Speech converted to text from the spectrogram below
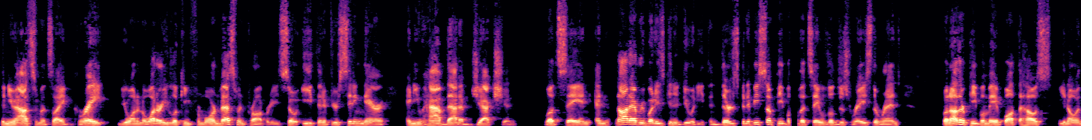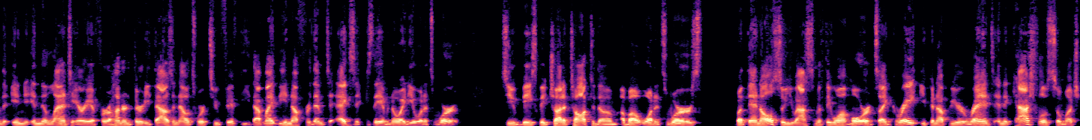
Then you ask them, it's like, great. You want to know what? Are you looking for more investment properties? So Ethan, if you're sitting there and you have that objection, let's say, and and not everybody's going to do it, Ethan. There's going to be some people that say, well, they'll just raise the rent but other people may have bought the house, you know, in the in, in the Atlanta area for 130,000. Now it's worth 250. That might be enough for them to exit because they have no idea what it's worth. So you basically try to talk to them about what it's worth, but then also you ask them if they want more. It's like, great, you can up your rent and it cash flows so much.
